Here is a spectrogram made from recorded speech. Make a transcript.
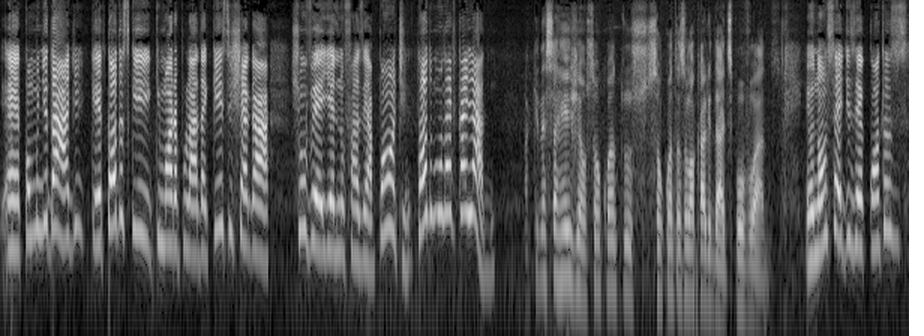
é, comunidade, que todas que, que moram pro lado aqui, se chegar chover e ele não fazer a ponte, todo mundo vai ficar ilhado. Aqui nessa região são, quantos, são quantas localidades povoadas? Eu não sei dizer quantas.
